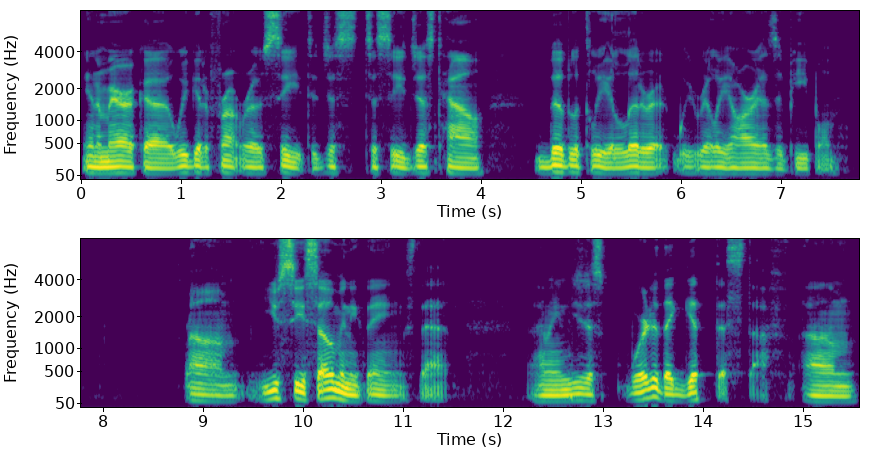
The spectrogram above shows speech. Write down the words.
in America, we get a front row seat to just to see just how biblically illiterate we really are as a people. Um, you see so many things that, I mean, you just where did they get this stuff? Um,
